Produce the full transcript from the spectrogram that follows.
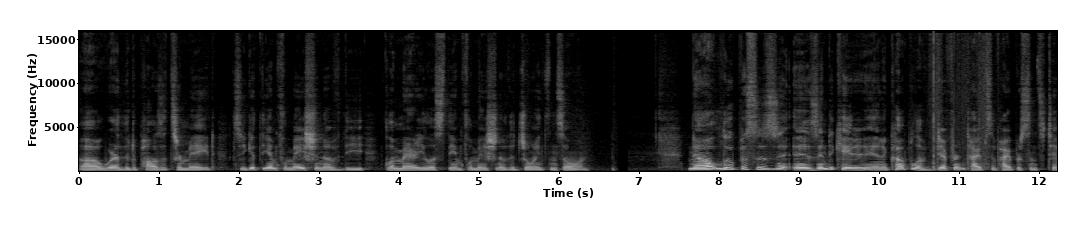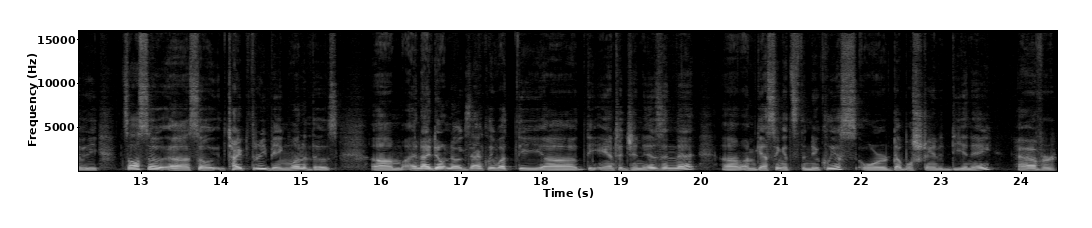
uh, where the deposits are made. So you get the inflammation of the glomerulus, the inflammation of the joints, and so on. Now, lupus is, is indicated in a couple of different types of hypersensitivity. It's also, uh, so type 3 being one of those. Um, and I don't know exactly what the, uh, the antigen is in that. Um, I'm guessing it's the nucleus or double stranded DNA. However,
